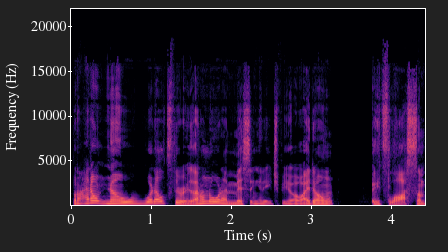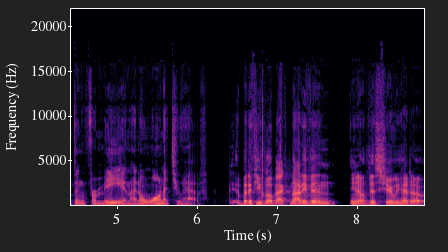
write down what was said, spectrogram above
but I don't know what else there is. I don't know what I'm missing at HBO. I don't, it's lost something for me, and I don't want it to have. But if you go back, not even you know, this year we had a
